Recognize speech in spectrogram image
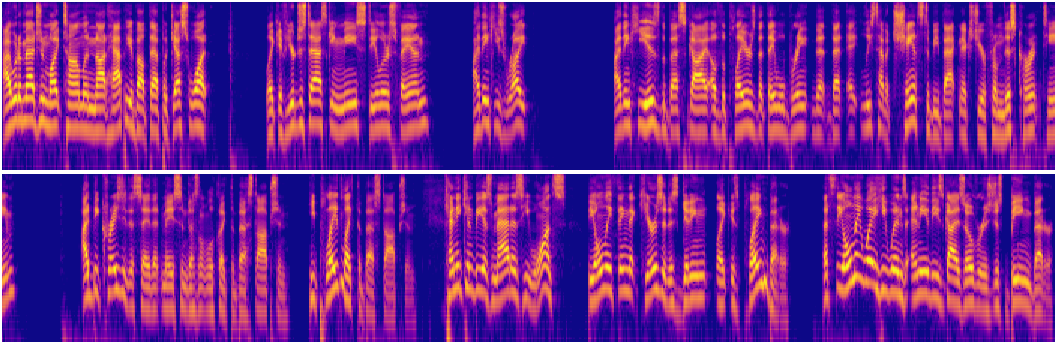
I would imagine Mike Tomlin not happy about that, but guess what? Like if you're just asking me, Steelers fan, I think he's right. I think he is the best guy of the players that they will bring that that at least have a chance to be back next year from this current team. I'd be crazy to say that Mason doesn't look like the best option. He played like the best option. Kenny can be as mad as he wants. The only thing that cures it is getting like is playing better. That's the only way he wins any of these guys over is just being better.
